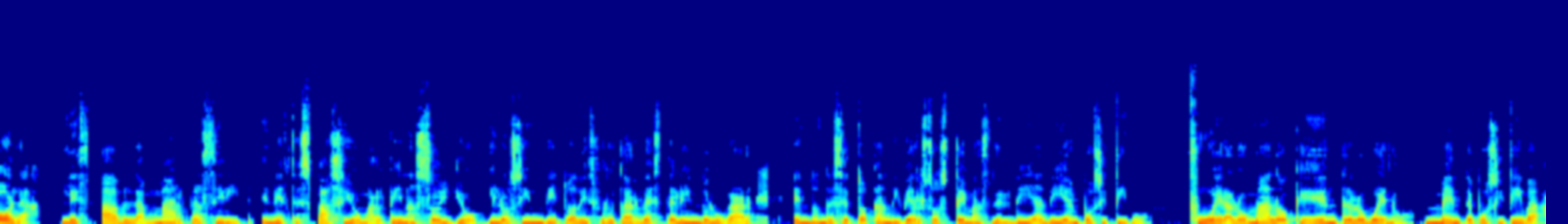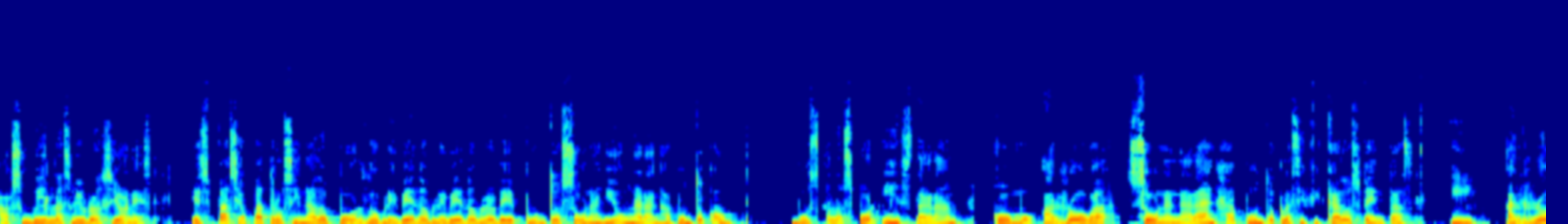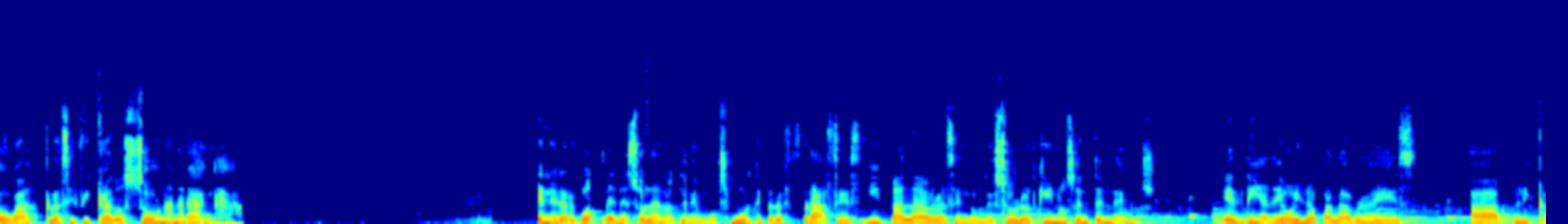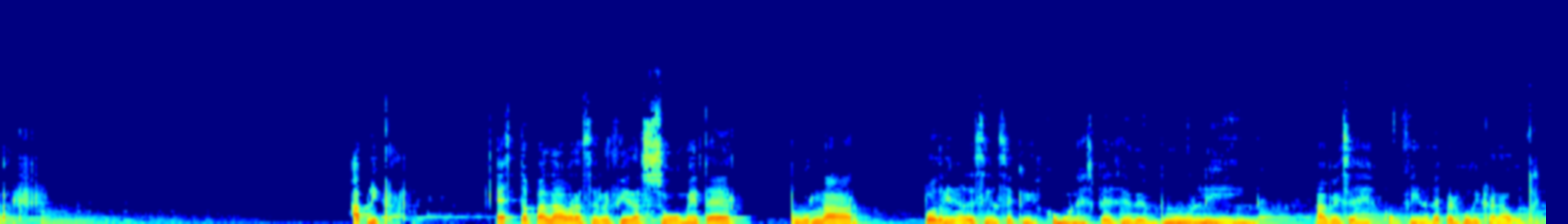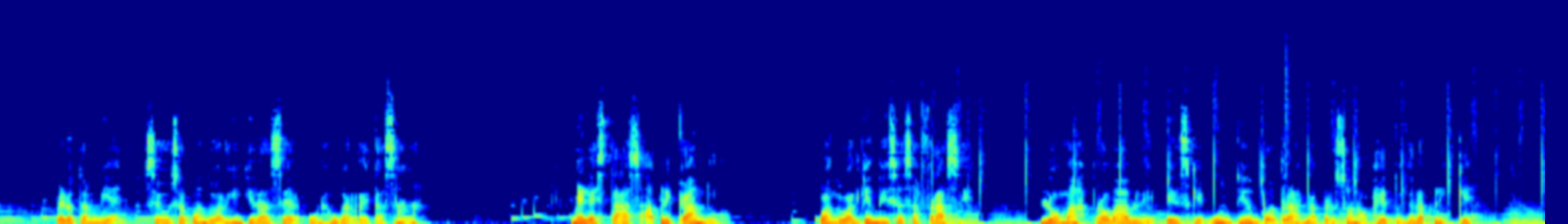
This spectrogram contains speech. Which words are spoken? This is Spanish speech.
Hola, les habla Marta Cirit. En este espacio Martina soy yo y los invito a disfrutar de este lindo lugar en donde se tocan diversos temas del día a día en positivo. Fuera lo malo, que entre lo bueno. Mente positiva a subir las vibraciones. Espacio patrocinado por www.zona-naranja.com. Búscalos por Instagram como arroba zonanaranja.clasificadosventas y arroba clasificado zona naranja. En el argot venezolano tenemos múltiples frases y palabras en donde solo aquí nos entendemos. El día de hoy la palabra es aplicar. Aplicar. Esta palabra se refiere a someter, burlar. Podría decirse que es como una especie de bullying a veces es con fines de perjudicar a otro, pero también se usa cuando alguien quiere hacer una jugarreta sana. Me la estás aplicando. Cuando alguien dice esa frase, lo más probable es que un tiempo atrás la persona objeto del aplique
